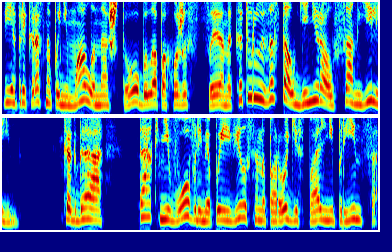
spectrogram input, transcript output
Я прекрасно понимала, на что была похожа сцена, которую застал генерал Сан Елин, когда так не вовремя появился на пороге спальни принца.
